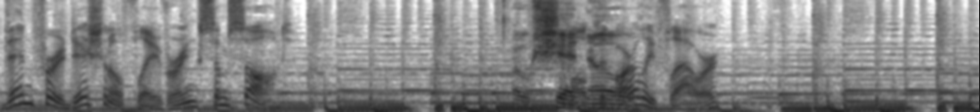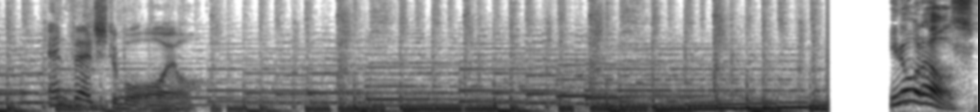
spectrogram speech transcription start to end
Then, for additional flavoring, some salt. Oh shit, Malted no. barley flour and vegetable oil. You know what else?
